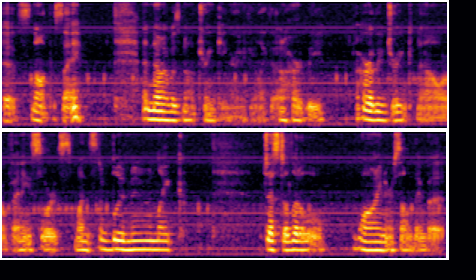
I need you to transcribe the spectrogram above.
it's not the same. And no, I was not drinking or anything like that. I hardly, I hardly drink now of any sorts. Once in a blue moon, like just a little wine or something, but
